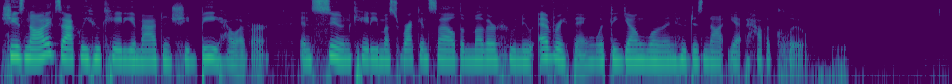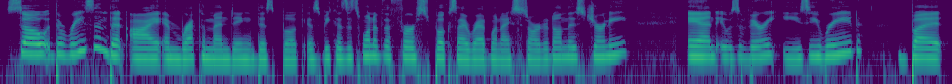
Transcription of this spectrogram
She is not exactly who Katie imagined she'd be, however, and soon Katie must reconcile the mother who knew everything with the young woman who does not yet have a clue. So, the reason that I am recommending this book is because it's one of the first books I read when I started on this journey, and it was a very easy read. But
